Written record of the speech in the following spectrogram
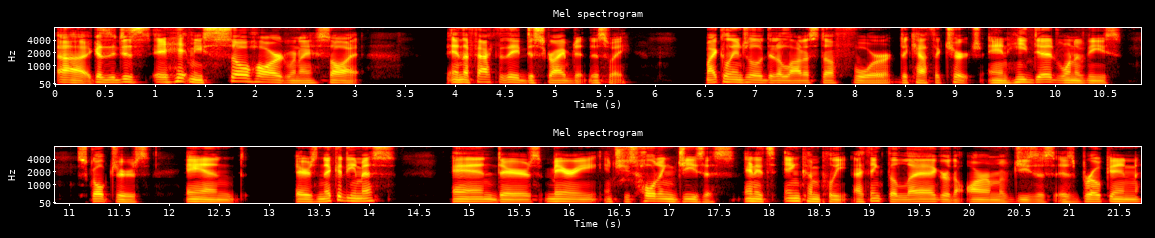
because uh, it just it hit me so hard when I saw it and the fact that they described it this way. Michelangelo did a lot of stuff for the Catholic Church, and he did one of these sculptures. And there's Nicodemus, and there's Mary, and she's holding Jesus, and it's incomplete. I think the leg or the arm of Jesus is broken,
